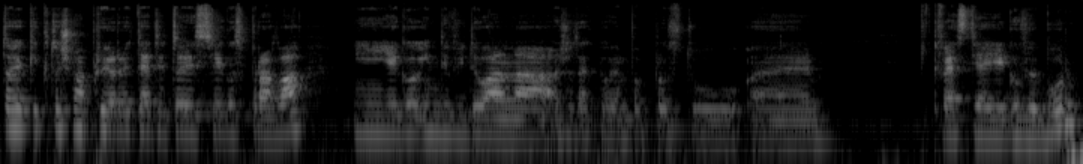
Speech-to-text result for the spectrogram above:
to jakie ktoś ma priorytety, to jest jego sprawa i jego indywidualna, że tak powiem, po prostu e, kwestia, jego wybór.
